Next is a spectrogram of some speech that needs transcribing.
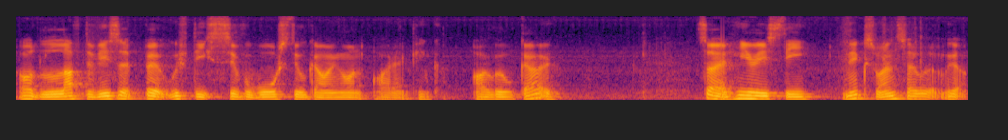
I would love to visit, but with the civil war still going on, I don't think I will go. So here is the next one. So we got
